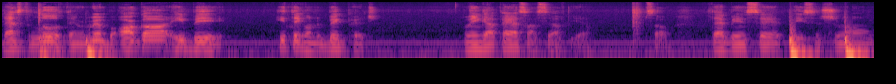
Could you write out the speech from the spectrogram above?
that's the little thing. Remember, our God, He big. He think on the big picture. We ain't got past ourselves yet. So, that being said, peace and shalom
